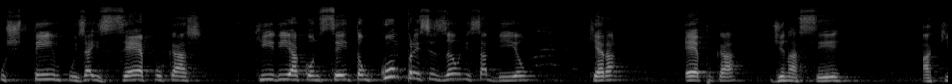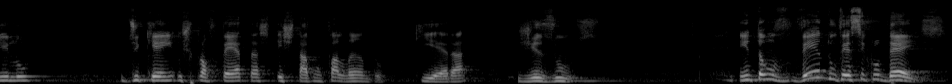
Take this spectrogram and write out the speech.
os tempos, as épocas que iria acontecer, então com precisão eles sabiam que era época de nascer aquilo de quem os profetas estavam falando, que era Jesus. Então, vendo o versículo 10,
